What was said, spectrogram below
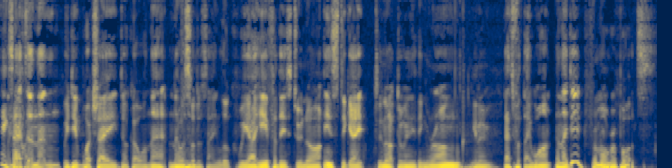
Exactly. And, that's, and then we did watch a doco on that, and they were sort of saying, "Look, we are here for this. Do not instigate. Do not do anything wrong. You know, that's what they want." And they did, from all reports.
